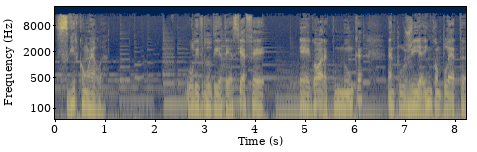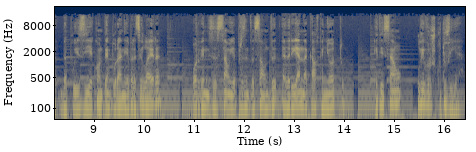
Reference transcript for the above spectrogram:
seguir com ela. O livro do dia TSF é É Agora Como Nunca, antologia incompleta da poesia contemporânea brasileira, organização e apresentação de Adriana Calcanhoto, edição Livros Cotovia.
